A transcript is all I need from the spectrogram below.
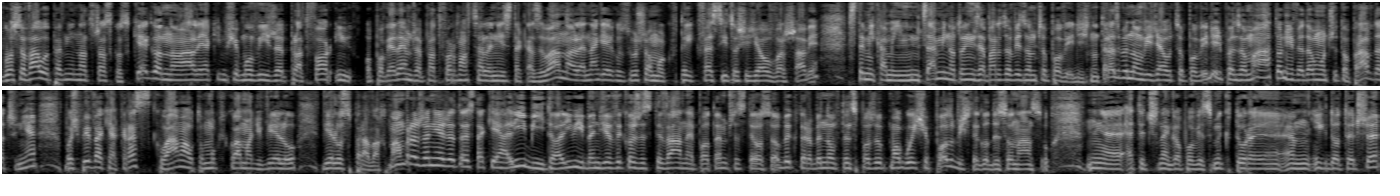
głosowały pewnie na Trzaskowskiego, no ale jak im się mówi, że Platform, opowiadałem, że Platforma wcale nie jest taka zła, no ale nagle jak usłyszą o tej kwestii, co się działo w Warszawie z tymi kamienicami, no to nie za bardzo wiedzą, co powiedzieć. No teraz będą wiedziały, co powiedzieć, powiedzą, a to nie wiadomo, czy to prawda, czy nie, bo śpiewak jak raz skłamał, to mógł skłamać w wielu, wielu sprawach. Mam wrażenie, że to jest takie alibi, to alibi będzie wykorzystywane potem przez te osoby, które będą w ten sposób mogły się pozbyć tego dysonansu e, etycznego, powiedzmy, który ich dotyczy,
